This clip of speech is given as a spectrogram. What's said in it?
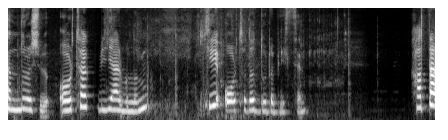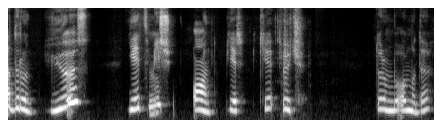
Dur şimdi ortak bir yer bulalım ki ortada durabilsin. Hatta durun. 100 70 10 1 2 3 Durun bu olmadı.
